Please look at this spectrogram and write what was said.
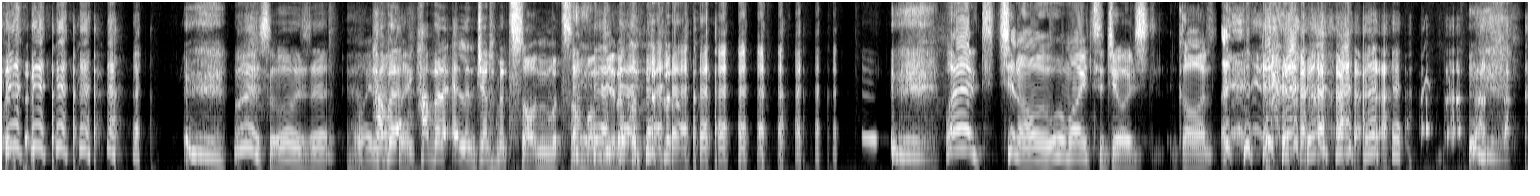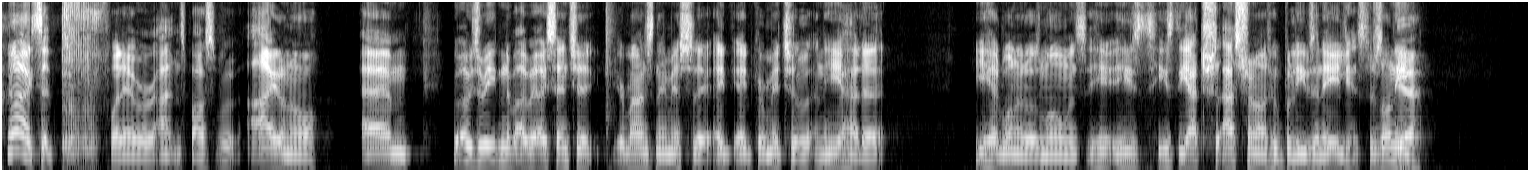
I suppose, yeah. Why have not? a like, have an illegitimate son with someone, you know. well, you know, who am I to judge God? no, I said, whatever, anything's possible. I don't know. Um, I was reading about, I sent you your man's name yesterday, Ed, Edgar Mitchell, and he had a, he had one of those moments. He, he's he's the ast- astronaut who believes in aliens. There's only, yeah,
